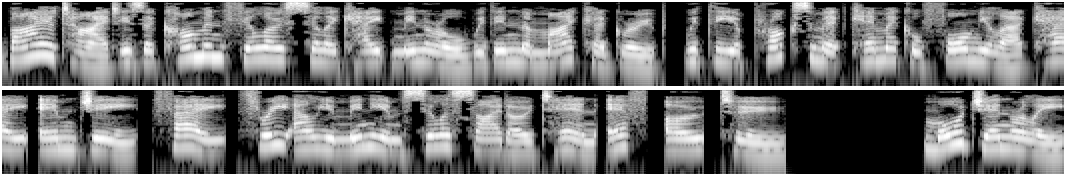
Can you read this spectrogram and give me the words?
Biotite is a common phyllosilicate mineral within the mica group, with the approximate chemical formula K Mg, Fe 3 aluminium silicide O10 F, O2. More generally,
